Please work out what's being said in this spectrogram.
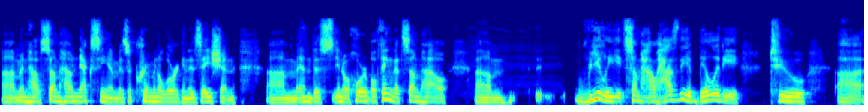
um, and how somehow NXIVM is a criminal organization, um, and this, you know, horrible thing that somehow, um, really somehow has the ability to, uh,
